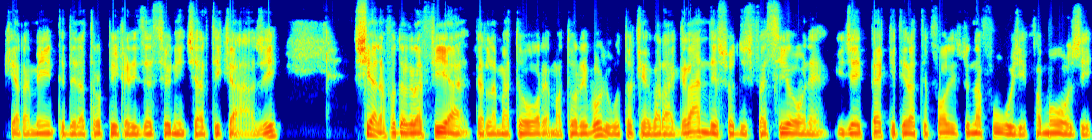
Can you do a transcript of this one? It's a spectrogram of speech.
chiaramente della tropicalizzazione in certi casi, sia la fotografia per l'amatore, amatore evoluto, che avrà grande soddisfazione. I JPEG che tirate fuori su una Fuji, famosi,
